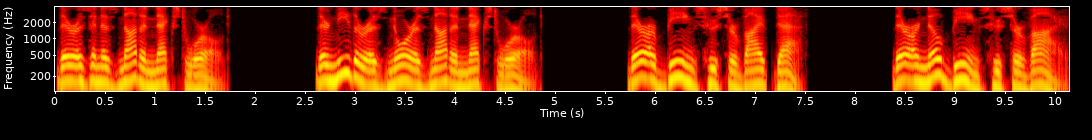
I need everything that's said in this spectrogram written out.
There is and is not a next world. There neither is nor is not a next world. There are beings who survive death. There are no beings who survive.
